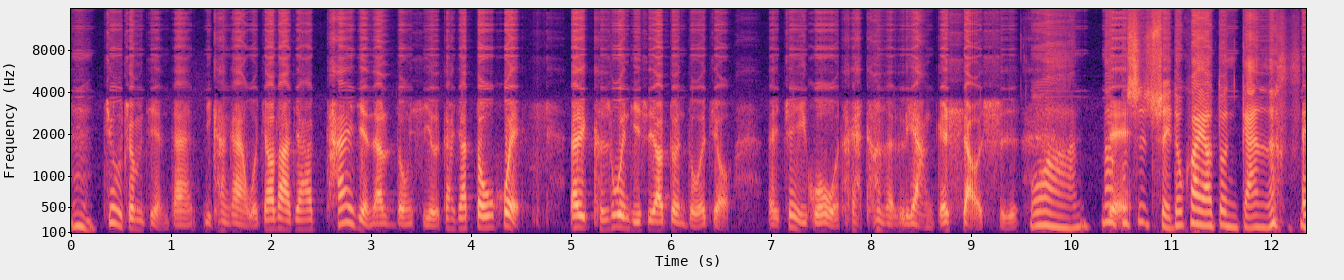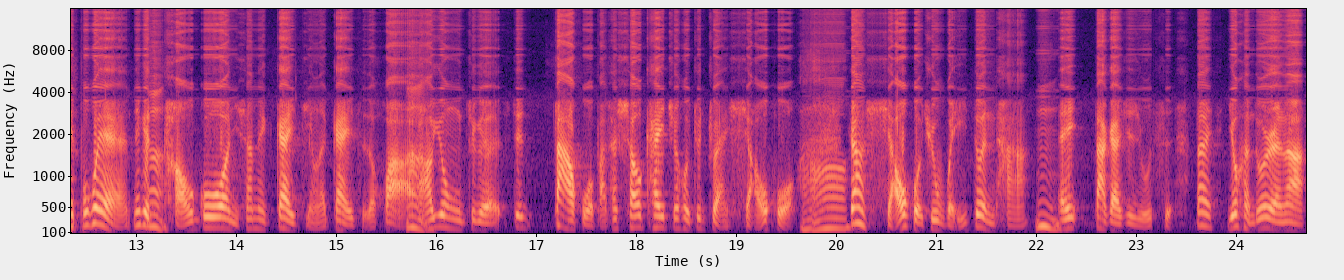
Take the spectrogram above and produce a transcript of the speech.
嗯，就这么简单。你看看，我教大家太简单的东西了，大家都会。哎，可是问题是要炖多久？哎，这一锅我大概炖了两个小时。哇，那不是水都快要炖干了？哎，不会，那个陶锅你上面盖紧了盖子的话，然后用这个这大火把它烧开之后，就转小火，哦，让小火去围炖它。嗯，哎，大概是如此。那有很多人啊。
